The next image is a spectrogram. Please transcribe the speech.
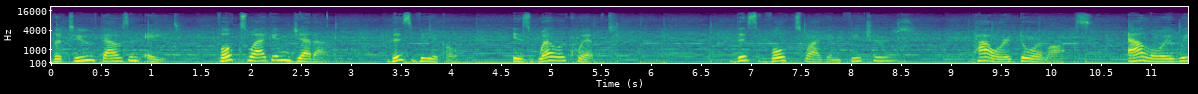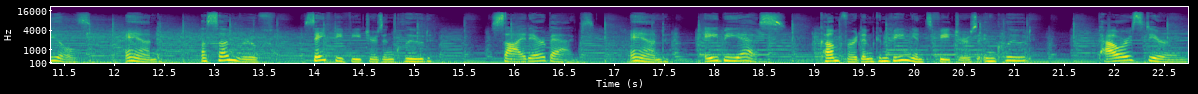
The 2008 Volkswagen Jetta. This vehicle is well equipped. This Volkswagen features power door locks, alloy wheels, and a sunroof. Safety features include side airbags and ABS. Comfort and convenience features include power steering,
